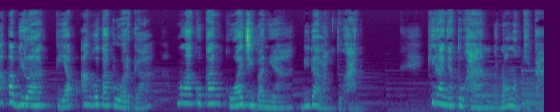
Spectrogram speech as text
apabila tiap anggota keluarga melakukan kewajibannya di dalam Tuhan. Kiranya Tuhan menolong kita.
